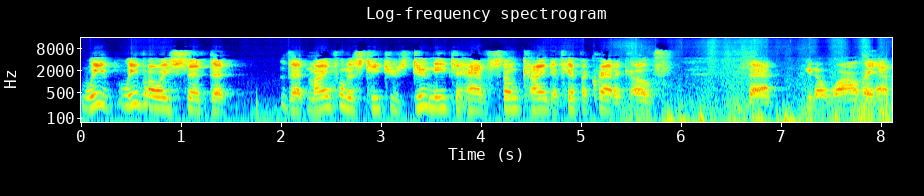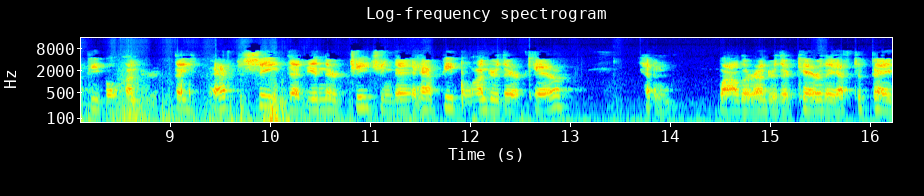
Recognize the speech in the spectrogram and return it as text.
we we've always said that that mindfulness teachers do need to have some kind of Hippocratic oath that you know while they have people under they have to see that in their teaching they have people under their care and while they're under their care they have to pay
